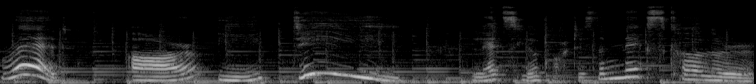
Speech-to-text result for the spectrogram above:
red. R-E-D. Let's look what is the next color.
